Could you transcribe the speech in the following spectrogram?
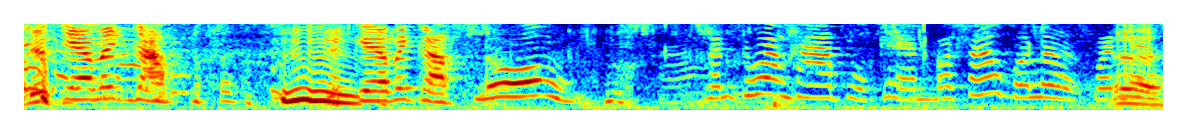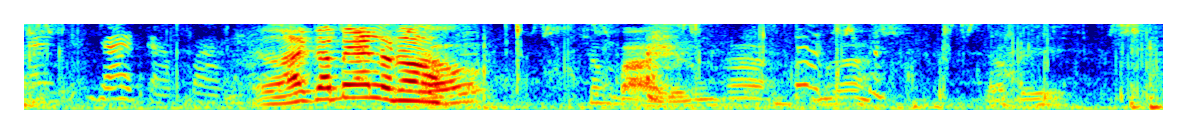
เดี๋ยวแกไม่กลับอืมเดี๋ยวแกไม่กลับลุงมันท่วงคาผูกแขนบ่เศร้าบ่เลิกบ่เนี่ยย้ายกลับบ้านเออก็แม่นแล้วเนาะแล้วช่วงบ่ายเดี๋ยวลุงพาเมื่อจะไปทำ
